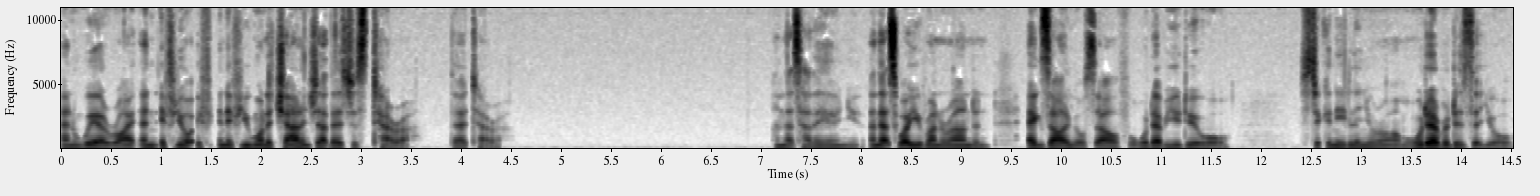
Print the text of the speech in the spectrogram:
and we're right. And if you're if and if you want to challenge that, there's just terror, their terror, and that's how they own you, and that's why you run around and exile yourself or whatever you do, or stick a needle in your arm or whatever it is that you're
